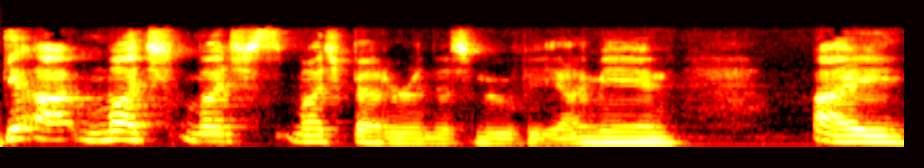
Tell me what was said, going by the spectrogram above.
get uh, much much much better in this movie. I mean i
